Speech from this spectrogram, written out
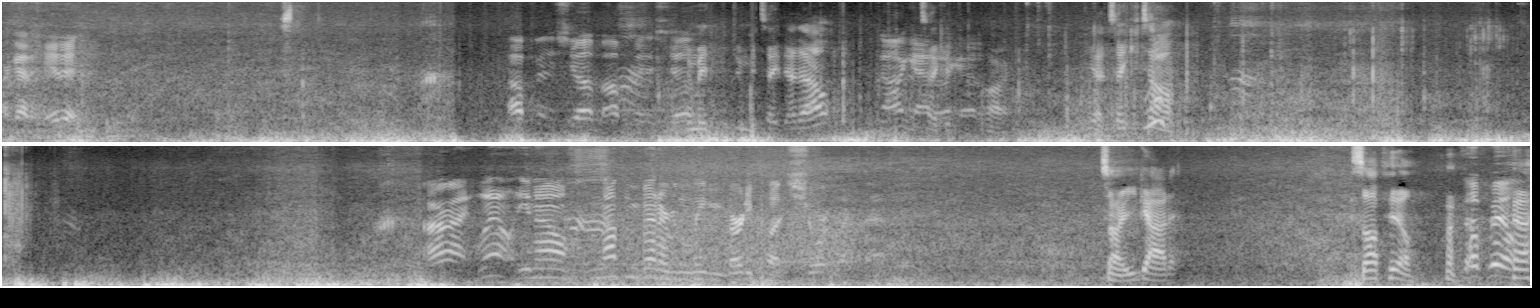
I gotta hit it. I'll finish up. I'll finish up. Let me, let me take that out. no, I got Take it. I got it. All right. Yeah, take your time. All right. Well, you know, nothing better than leaving birdie putts short like that. Sorry, you got it. It's uphill. It's uphill.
